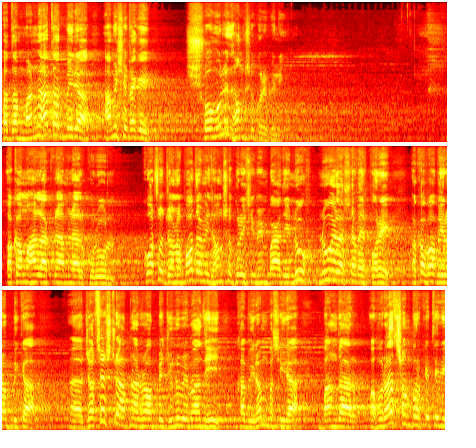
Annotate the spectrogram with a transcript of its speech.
ফাদাম মান্না হাতাত মেরা আমি সেটাকে সমূলে ধ্বংস করে ফেলি। অকামাহাল আমিনাল করুন কত জনপদ আমি ধ্বংস করেছি মেম্বাদে নুহ, নূহ আল আসলামের পরে। অকাভাবে রব্বিকা যথেষ্ট আপনার রব্বে জুনুবে বাধি খাবিরম বসিরা। বান্দার অপরাধ সম্পর্কে তিনি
